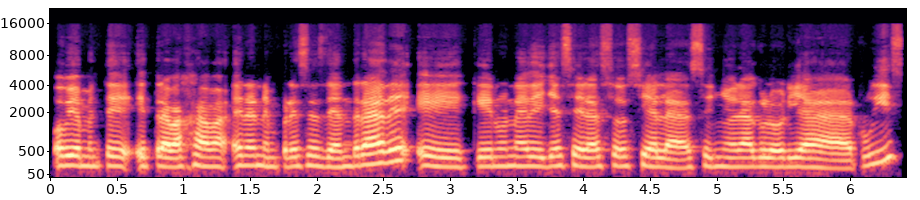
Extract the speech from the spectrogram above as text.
obviamente eh, trabajaba, eran empresas de Andrade, eh, que en una de ellas era socia la señora Gloria Ruiz,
